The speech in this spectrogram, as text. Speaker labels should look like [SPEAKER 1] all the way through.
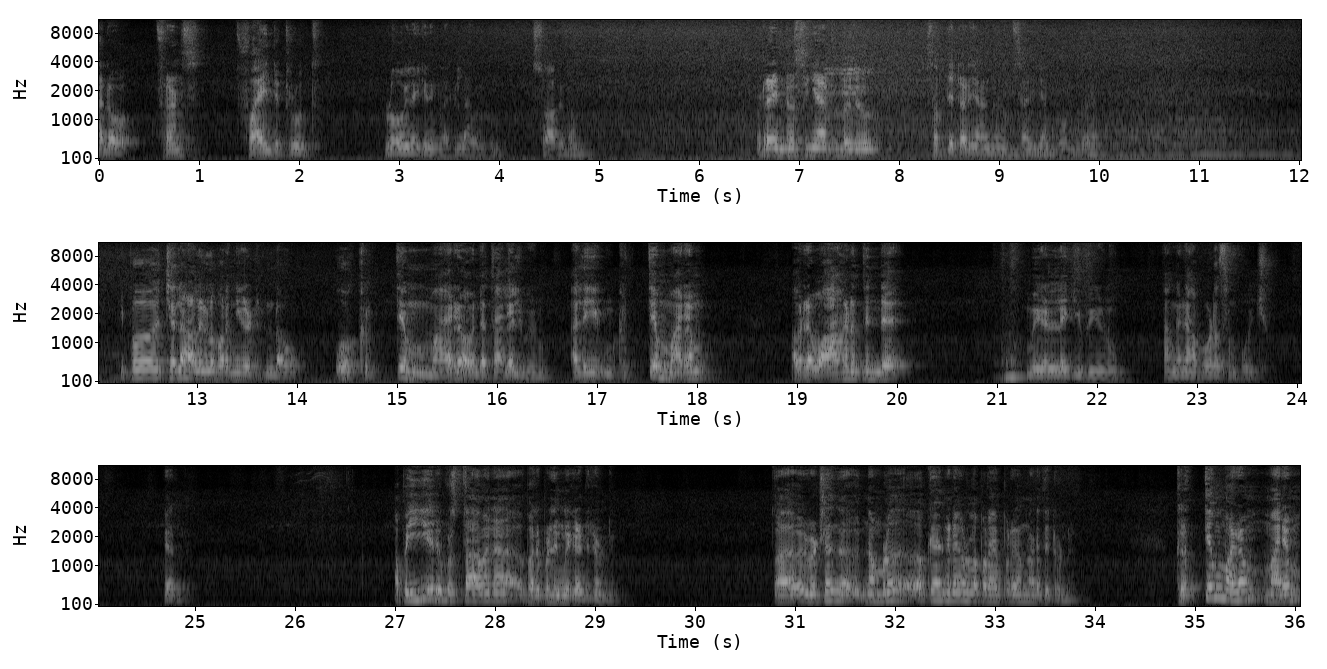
[SPEAKER 1] Hello friends find truth ബ്ലോഗിലേക്ക് നിങ്ങൾക്ക് എല്ലാവർക്കും സ്വാഗതം. വളരെ ഇൻട്രസ്റ്റിംഗ് ആയിട്ടുള്ളൊരു സബ്ജക്റ്റാണ് ഞാൻ ഇന്ന് സംസാരിക്കാൻ പോകുന്നത്. ഇപ്പോൾ ചില ആളുകൾ പറഞ്ഞു കേട്ടിട്ടുണ്ടാവും ഓ കൃത്യം മരം അവന്റെ തലയിൽ വീണു. അല്ലെങ്കിൽ കൃത്യം മരം അവരുടെ വാഹനത്തിന്റെ മുകളിലേക്ക് വീണു. അങ്ങനെ അപകടം സംഭവിച്ചു. എന്ന് അപ്പോൾ ഈ ഒരു പ്രസ്താവന പലപ്പോഴും നിങ്ങൾ കേട്ടിട്ടുണ്ട്. പക്ഷെ നമ്മൾ ഒക്കെ അങ്ങനെയുള്ള പ്രയപ്രയം നടത്തിയിട്ടുണ്ട്. കൃത്യം മരം മരം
